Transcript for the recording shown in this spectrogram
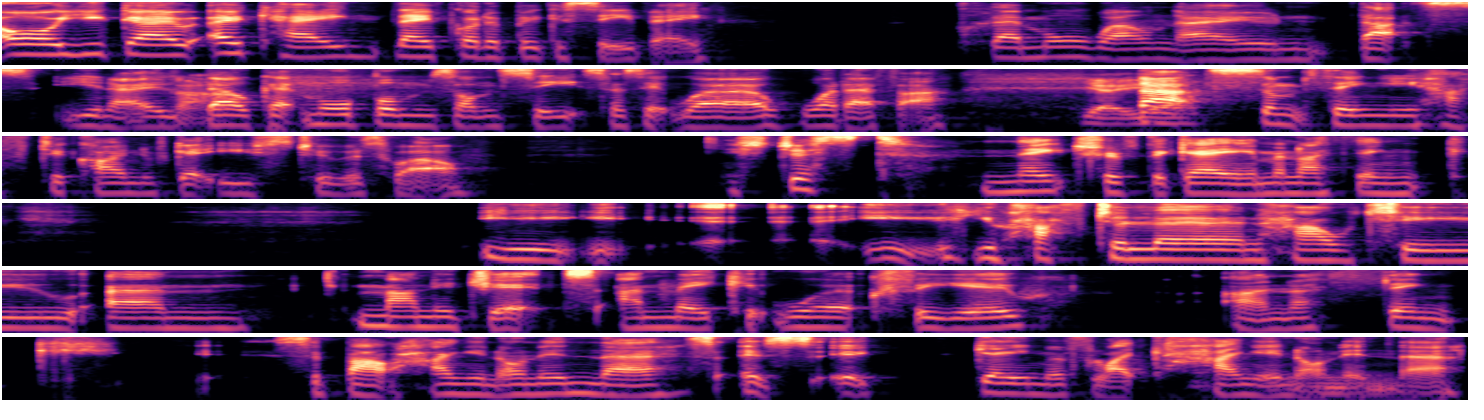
Or you go, okay, they've got a bigger CV. They're more well known. That's, you know, That- they'll get more bums on seats, as it were, whatever. Yeah, yeah. that's something you have to kind of get used to as well. It's just nature of the game, and I think you you you you have to learn how to um, manage it and make it work for you. And I think it's about hanging on in there. It's, it's a game of like hanging on in there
